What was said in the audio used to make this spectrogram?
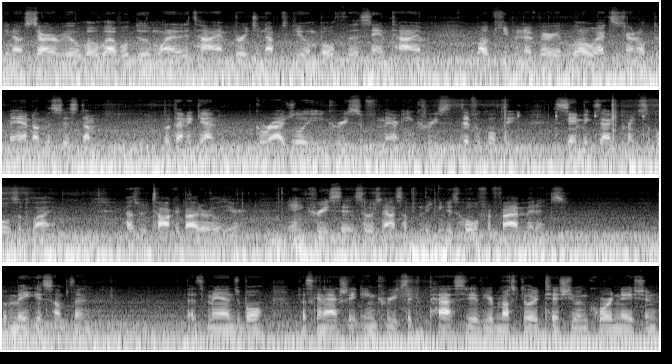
you know, start a real low level, doing one at a time, bridging up to doing both at the same time while keeping a very low external demand on the system. But then again, gradually increase it from there, increase the difficulty. Same exact principles apply as we talked about earlier. Increase it so it's not something that you can just hold for five minutes, but make it something that's manageable, that's going to actually increase the capacity of your muscular tissue and coordination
